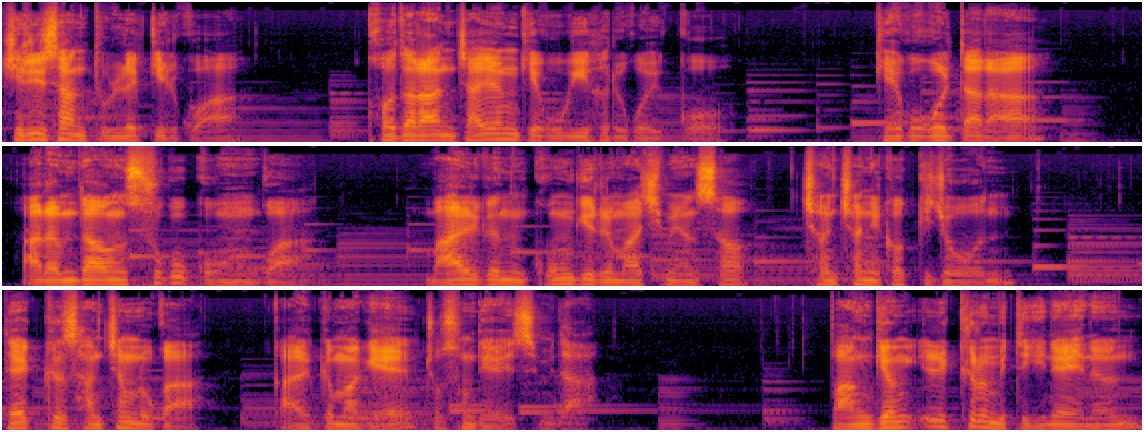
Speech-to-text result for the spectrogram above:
지리산 둘레길과 커다란 자연 계곡이 흐르고 있고 계곡을 따라 아름다운 수국공원과 맑은 공기를 마시면서 천천히 걷기 좋은 데크 산책로가 깔끔하게 조성되어 있습니다. 반경 1km 이내에는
